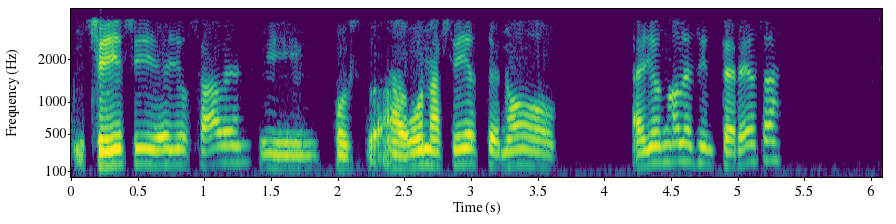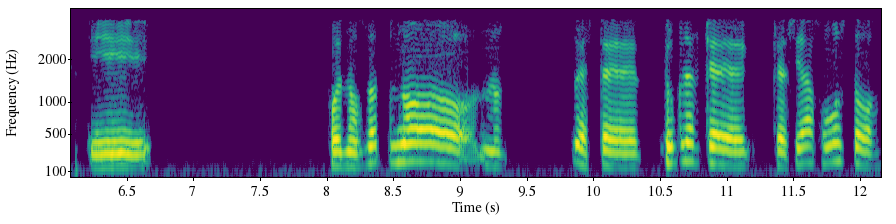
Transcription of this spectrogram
Sí, sí, ellos saben y pues aún así este no, a ellos no les interesa y pues nosotros no, este, ¿tú crees que, que sea justo?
